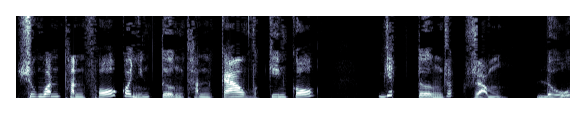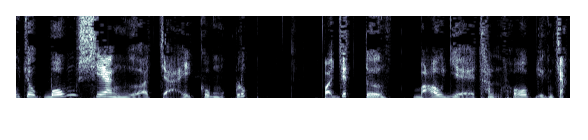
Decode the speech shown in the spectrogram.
Xung quanh thành phố có những tường thành cao và kiên cố, vách tường rất rộng, đủ cho bốn xe ngựa chạy cùng một lúc, và vách tường bảo vệ thành phố vững chắc.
